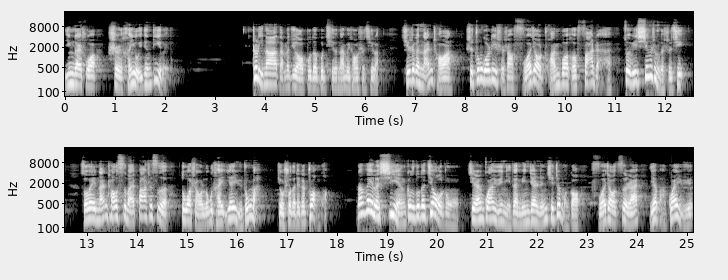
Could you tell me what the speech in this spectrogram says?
应该说是很有一定地位的。这里呢，咱们就要不得不提的南北朝时期了。其实这个南朝啊。是中国历史上佛教传播和发展最为兴盛的时期。所谓“南朝四百八十寺，多少楼台烟雨中”嘛，就说的这个状况。那为了吸引更多的教众，既然关羽你在民间人气这么高，佛教自然也把关羽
